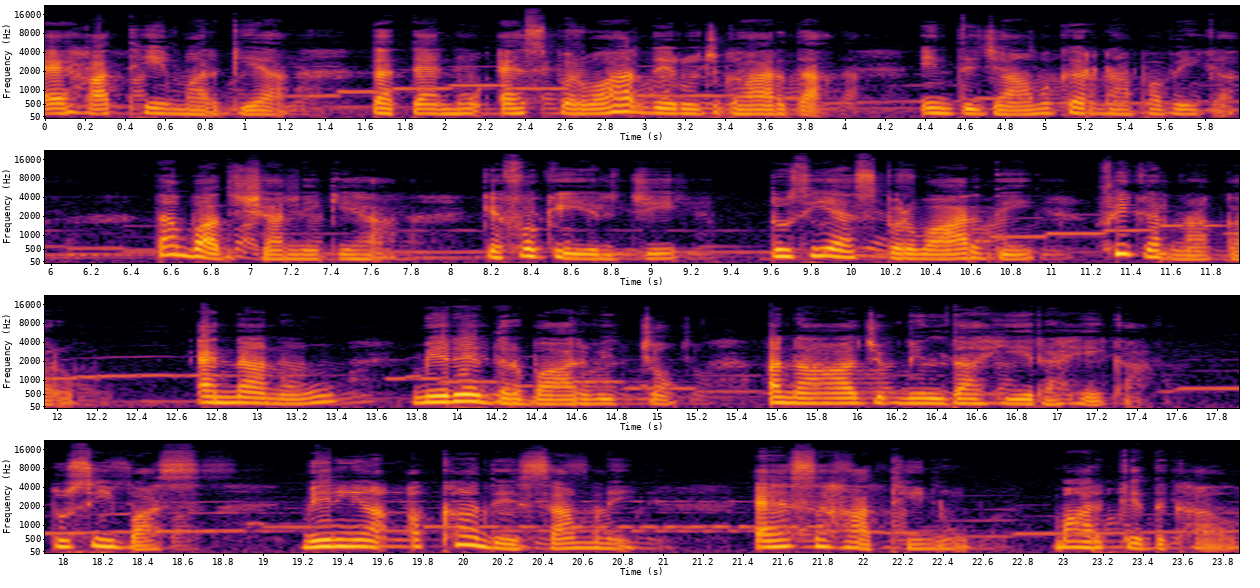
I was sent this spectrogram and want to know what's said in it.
ਇਹ ਹਾਥੀ ਮਰ ਗਿਆ, ਤਾਂ ਤੈਨੂੰ ਇਸ ਪਰਿਵਾਰ ਦੇ ਰੁਜ਼ਗਾਰ ਦਾ ਇੰਤਜ਼ਾਮ ਕਰਨਾ ਪਵੇਗਾ। ਤਾਂ ਬਾਦਸ਼ਾਹ ਨੇ ਕਿਹਾ ਕਿ ਫਕੀਰ ਜੀ, ਤੁਸੀਂ ਇਸ ਪਰਿਵਾਰ ਦੀ ਫਿਕਰ ਨਾ ਕਰੋ। ਇਹਨਾਂ ਨੂੰ ਮੇਰੇ ਦਰਬਾਰ ਵਿੱਚੋਂ ਅਨਾਜ ਮਿਲਦਾ ਹੀ ਰਹੇਗਾ। ਤੁਸੀਂ ਬਸ ਮੇਰੀਆਂ ਅੱਖਾਂ ਦੇ ਸਾਹਮਣੇ ਇਸ ਹਾਥੀ ਨੂੰ ਮਾਰ ਕੇ ਦਿਖਾਓ।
